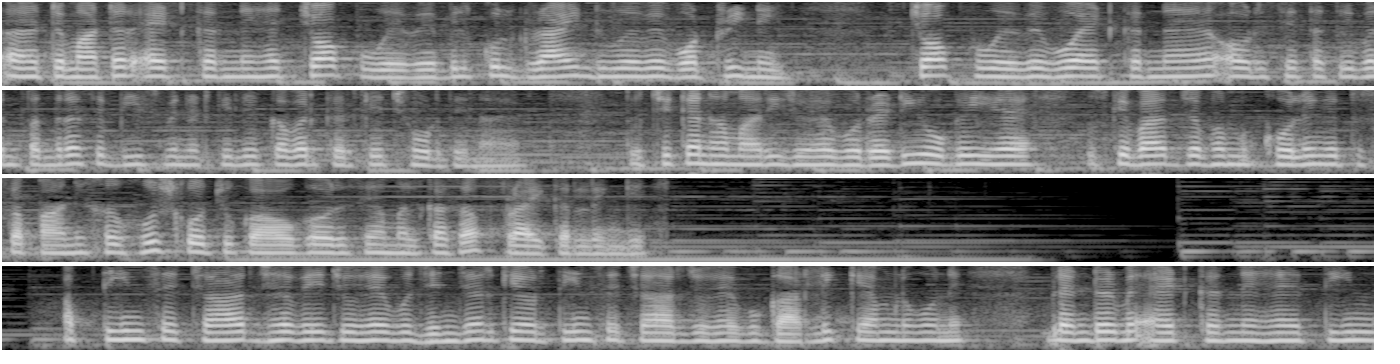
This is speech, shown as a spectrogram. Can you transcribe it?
टमाटर ऐड करने हैं। चॉप हुए हुए, बिल्कुल ग्राइंड हुए हुए वाटरी नहीं। चॉप हुए हुए वो ऐड करना है और इसे तकरीबन 15 से 20 मिनट के लिए कवर करके छोड़ देना है। तो चिकन हमारी जो है वो रेडी हो गई है। उसके बाद जब हम खोलेंगे तो इसका पानी खुश्क हो चुका होगा और इसे हम हल्का सा फ्राई कर लेंगे। अब तीन से चार झवे जो है वो जिंजर के और तीन से चार जो है वो गार्लिक के हम लोगों ने ब्लेंडर में ऐड करने हैं। तीन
